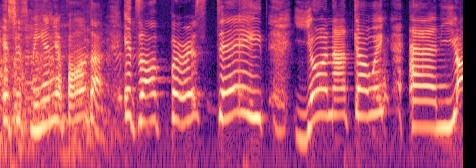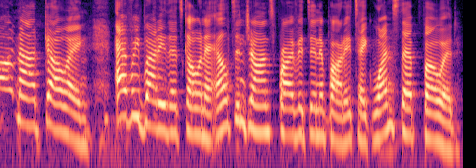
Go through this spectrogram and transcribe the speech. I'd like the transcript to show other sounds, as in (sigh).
great? It's just me and your father. It's our first date. You're not going, and you're not going. Everybody that's going to Elton John's private dinner party, take one step forward.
